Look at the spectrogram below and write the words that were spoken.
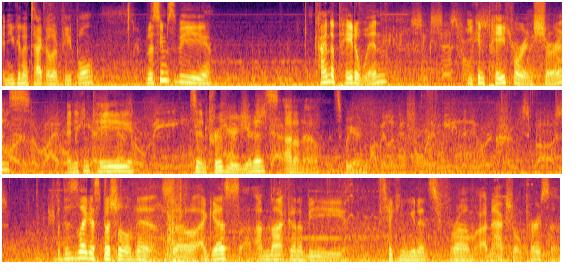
and you can attack other people. But it seems to be kind of pay to win You can pay for insurance, and you can pay to improve your units. I don't know. It's weird. To. But this is like a special event, so I guess I'm not gonna be taking units from an actual person.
